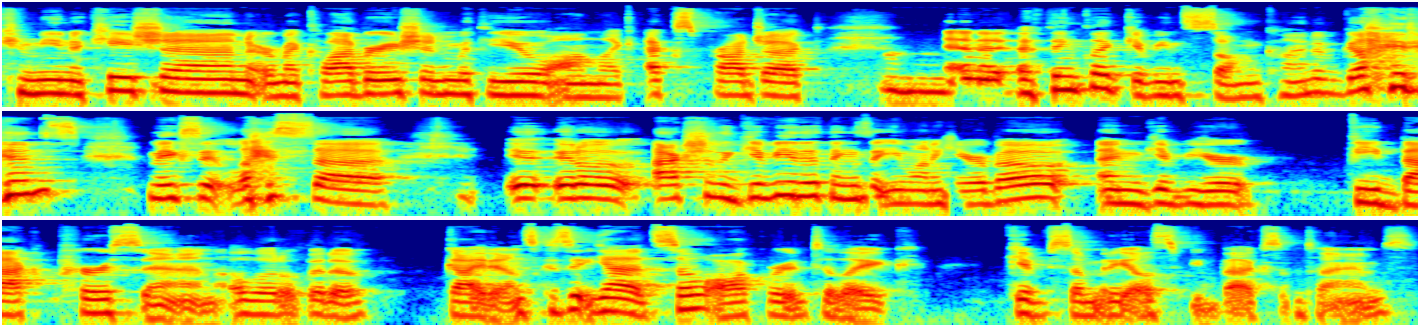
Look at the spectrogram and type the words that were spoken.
communication or my collaboration with you on like X project? Mm-hmm. And I, I, think like giving some kind of guidance makes it less, uh, it, it'll actually give you the things that you want to hear about and give your feedback person a little bit of guidance. Cause it, yeah, it's so awkward to like give somebody else feedback sometimes.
